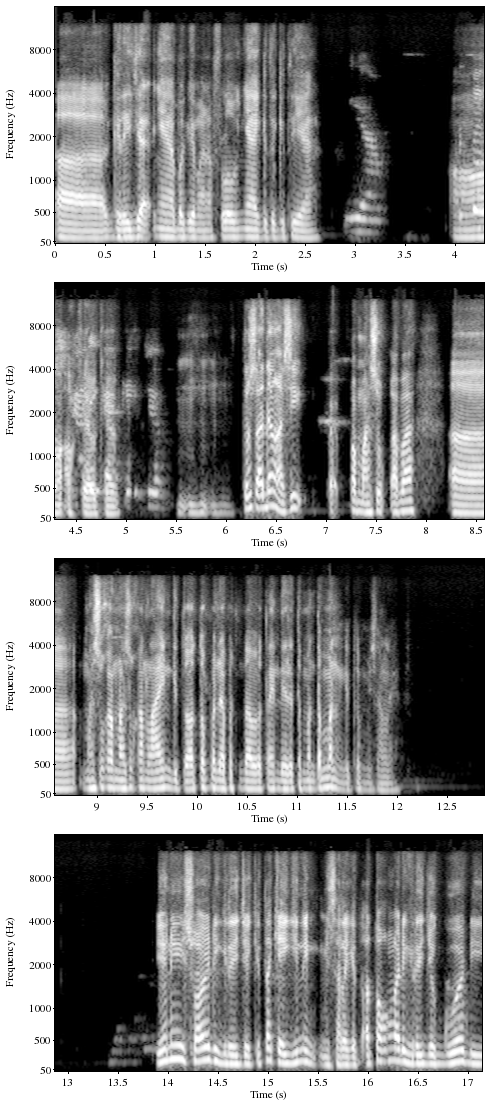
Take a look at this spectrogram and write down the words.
uh, gerejanya, bagaimana flownya gitu-gitu ya. Oh oke oke. Terus ada nggak sih pemasuk apa uh, masukan-masukan lain gitu atau pendapat-pendapat lain dari teman-teman gitu misalnya? Ya nih soalnya di gereja kita kayak gini misalnya gitu atau enggak di gereja gue di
